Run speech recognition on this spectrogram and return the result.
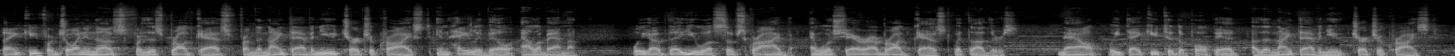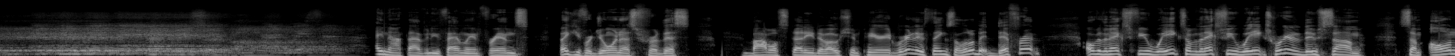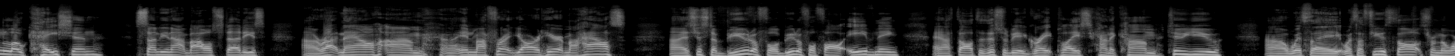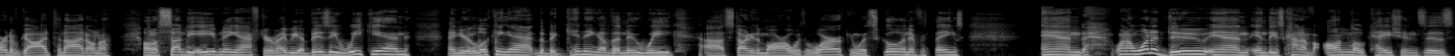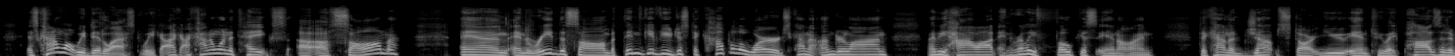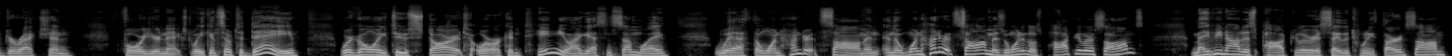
Thank you for joining us for this broadcast from the Ninth Avenue Church of Christ in Haleyville, Alabama. We hope that you will subscribe and will share our broadcast with others. Now, we take you to the pulpit of the Ninth Avenue Church of Christ. Hey, Ninth Avenue family and friends, thank you for joining us for this Bible study devotion period. We're going to do things a little bit different over the next few weeks. Over the next few weeks, we're going to do some some on location Sunday night Bible studies. Uh, right now, I'm uh, in my front yard here at my house. Uh, it's just a beautiful, beautiful fall evening, and I thought that this would be a great place to kind of come to you uh, with a with a few thoughts from the Word of God tonight on a on a Sunday evening after maybe a busy weekend, and you're looking at the beginning of a new week, uh, starting tomorrow with work and with school and different things. And what I want to do in in these kind of on locations is is kind of what we did last week. I, I kind of want to take a, a psalm and and read the psalm, but then give you just a couple of words, kind of underline, maybe highlight, and really focus in on to kind of jumpstart you into a positive direction for your next week. And so today we're going to start or, or continue, I guess, in some way with the 100th Psalm. And, and the 100th Psalm is one of those popular Psalms, maybe not as popular as, say, the 23rd Psalm,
